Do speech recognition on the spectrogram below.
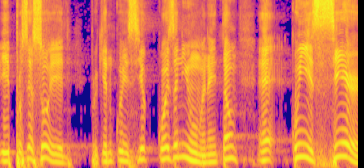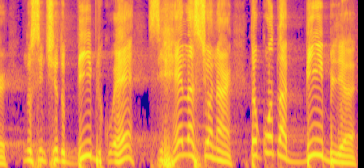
e processou ele, porque não conhecia coisa nenhuma, né? Então, é, conhecer no sentido bíblico é se relacionar. Então, quando a Bíblia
